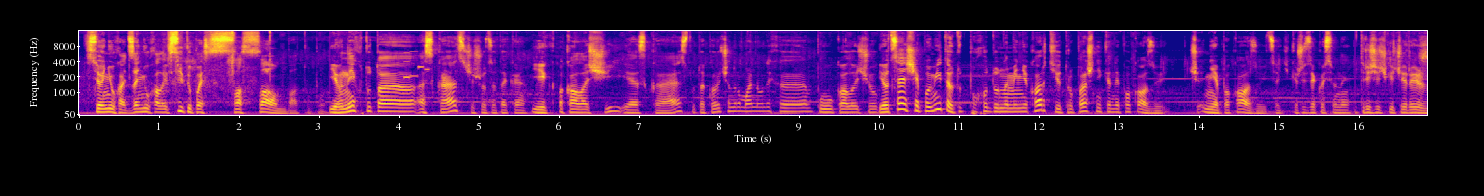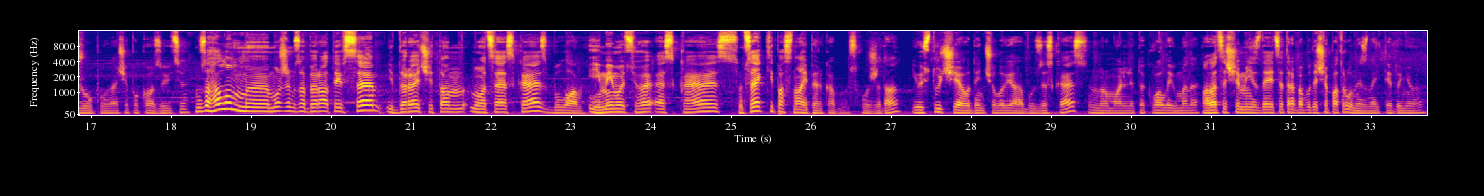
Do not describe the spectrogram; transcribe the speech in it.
Все, нюхать, занюхали всі тупе сасамба тупо. І в них тут а, СКС, чи що це таке? І калаші, і СКС. Тут, коротше, нормально в них е, пукалочок. І оце я ще помітив, тут, походу, на міні-карті трупешники не показують. Чи, ні, показуються, тільки щось якось вони трішечки через жопу, наче показуються. Ну, загалом е, можемо забирати все. І, до речі, там, ну, а це СКС була. І мимо цього СКС. Ну, це як типа снайперка схоже, да? І ось тут ще один чоловік був з СКС. Нормальний, так валив мене. Але це ще, мені здається, треба буде ще патрони знайти до нього.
